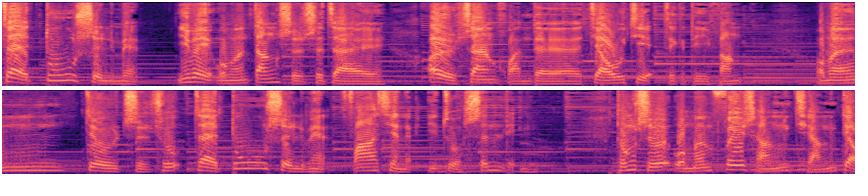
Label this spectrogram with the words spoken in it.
在都市里面。因为我们当时是在二三环的交界这个地方，我们就指出在都市里面发现了一座森林，同时我们非常强调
